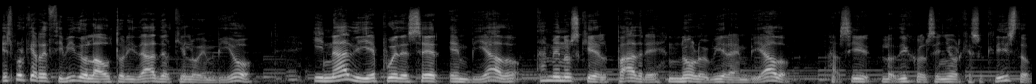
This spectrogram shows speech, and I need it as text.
es porque ha recibido la autoridad del que lo envió. Y nadie puede ser enviado a menos que el Padre no lo hubiera enviado. Así lo dijo el Señor Jesucristo.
